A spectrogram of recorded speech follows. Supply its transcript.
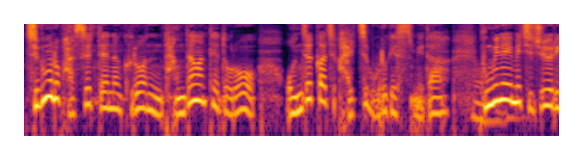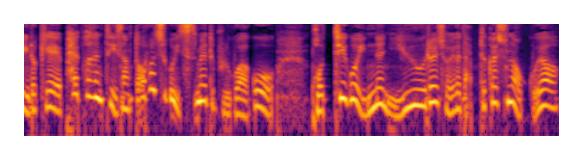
지금으로 봤을 때는 그런 당당한 태도로 언제까지 갈지 모르겠습니다. 음. 국민의힘의 지지율이 이렇게 8% 이상 떨어지고 있음에도 불구하고 버티고 있는 이유를 저희가 납득할 수는 없고요.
